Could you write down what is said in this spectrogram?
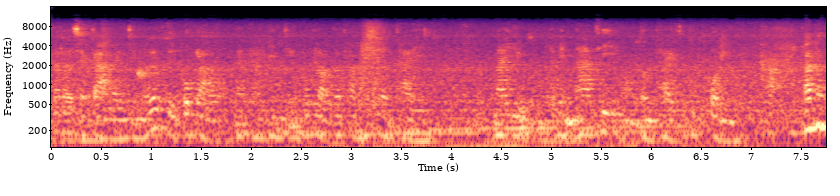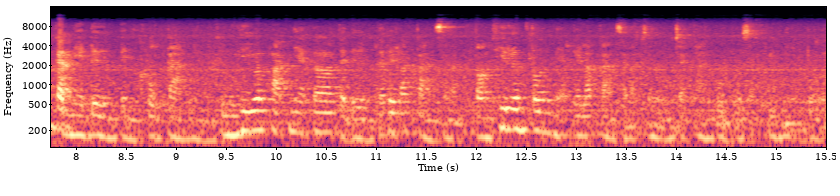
ข้าราชการอะไรจริงๆก็คือพวกเรานะคะจริงๆพวกเราก็ทำให้คนไทย น่าอยู่และเป็นหน้าที่ของคนไทยทุกๆคนทั้งทั้งกันเนี่ยเดิมเป็นโครงการหนึ่งคือมูลที่ว่าพัฒน์เนี่ยก็แต่เดิมก็ได้รับการสนับตอนที่เริ่มต้นเนี่ยได้รับการสนับสนุนจากทางกลุ่มบริษัทพรีเมียร์โดย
